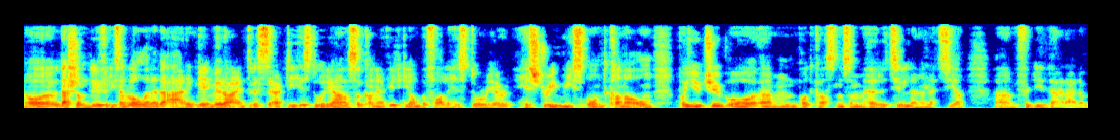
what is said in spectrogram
og, dersom du f.eks. allerede er en gamer og er interessert i historie, så kan jeg virkelig anbefale History Respond-kanalen på YouTube og um, podkasten som hører til denne nettsida. Um, fordi der er det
